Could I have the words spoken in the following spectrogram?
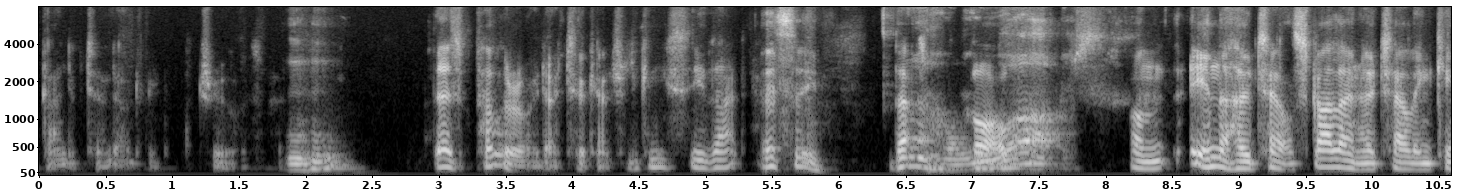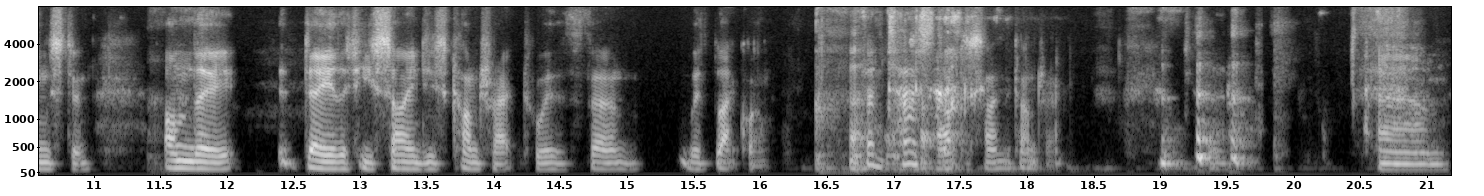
kind of turned out to be true. Mm-hmm. There's Polaroid I took actually. Can you see that? Let's see. That's oh, Bob on in the hotel, Skyline Hotel in Kingston, on the day that he signed his contract with um, with Blackwell. Fantastic. to sign the contract. um,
